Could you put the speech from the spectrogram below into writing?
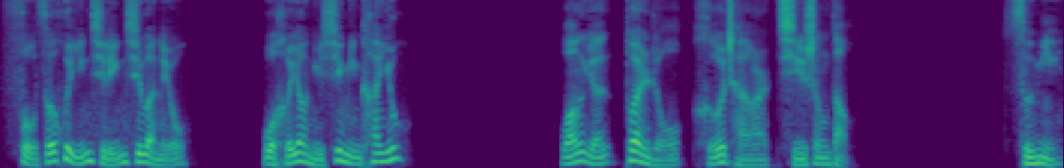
否则会引起灵气乱流，我和药女性命堪忧。”王元、段柔和婵儿齐声道：“遵命。”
